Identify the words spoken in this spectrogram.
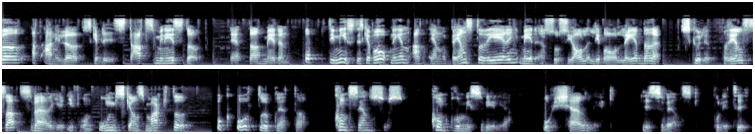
för att Annie Lööf ska bli statsminister. Detta med den optimistiska förhoppningen att en vänsterregering med en socialliberal ledare skulle frälsa Sverige ifrån ondskans makter och återupprätta konsensus, kompromissvilja och kärlek i svensk politik.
